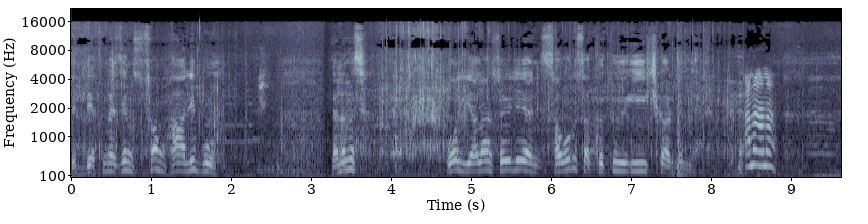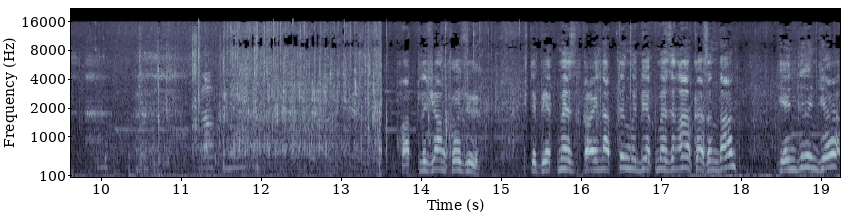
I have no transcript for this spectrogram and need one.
İşte bekmezin son hali bu. Yalnız bol yalan söyleyen savurursa köpüğü iyi çıkar derler. Ana ana. Patlıcan közü. İşte bekmez kaynattın mı bekmezin arkasından indirince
